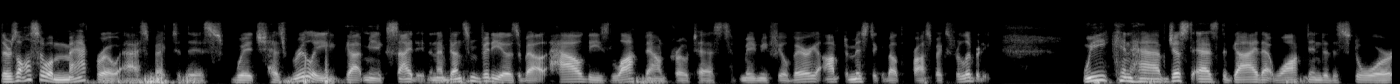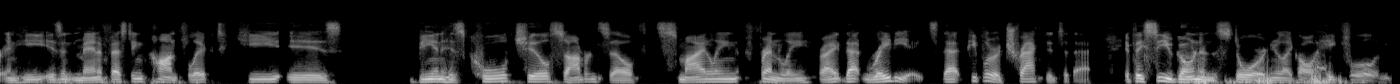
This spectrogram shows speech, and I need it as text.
There's also a macro aspect to this, which has really got me excited. And I've done some videos about how these lockdown protests made me feel very optimistic about the prospects for liberty we can have just as the guy that walked into the store and he isn't manifesting conflict he is being his cool chill sovereign self smiling friendly right? That radiates that people are attracted to that. If they see you going in the store and you're like all hateful and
